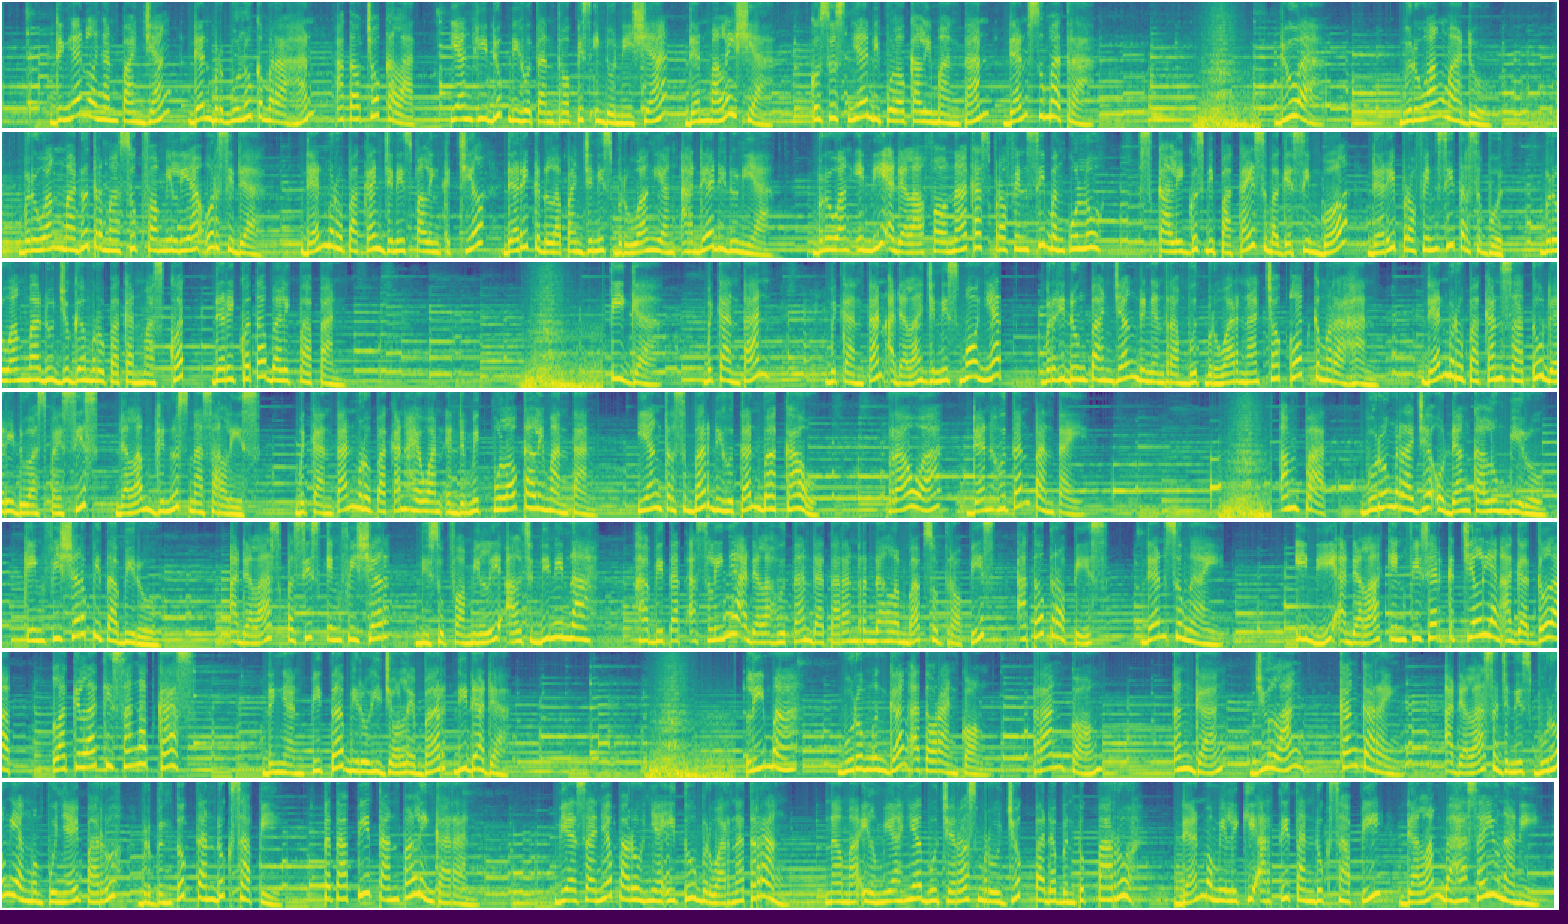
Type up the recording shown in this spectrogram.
dengan lengan panjang dan berbulu kemerahan atau coklat yang hidup di hutan tropis Indonesia dan Malaysia, khususnya di Pulau Kalimantan dan Sumatera. 2. Beruang madu Beruang madu termasuk familia Ursida dan merupakan jenis paling kecil dari kedelapan jenis beruang yang ada di dunia. Beruang ini adalah fauna khas Provinsi Bengkulu, sekaligus dipakai sebagai simbol dari provinsi tersebut. Beruang madu juga merupakan maskot dari kota Balikpapan. 3. Bekantan Bekantan adalah jenis monyet berhidung panjang dengan rambut berwarna coklat kemerahan, dan merupakan satu dari dua spesies dalam genus Nasalis. Bekantan merupakan hewan endemik Pulau Kalimantan yang tersebar di hutan bakau, rawa, dan hutan pantai. 4. Burung Raja Udang Kalung Biru Kingfisher Pita Biru adalah spesies kingfisher di subfamili Alcedininah Habitat aslinya adalah hutan dataran rendah lembab subtropis atau tropis dan sungai. Ini adalah kingfisher kecil yang agak gelap, laki-laki sangat khas, dengan pita biru hijau lebar di dada. 5. Burung enggang atau rangkong Rangkong, enggang, julang, kangkareng adalah sejenis burung yang mempunyai paruh berbentuk tanduk sapi, tetapi tanpa lingkaran. Biasanya paruhnya itu berwarna terang. Nama ilmiahnya buceros merujuk pada bentuk paruh dan memiliki arti tanduk sapi dalam bahasa Yunani.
